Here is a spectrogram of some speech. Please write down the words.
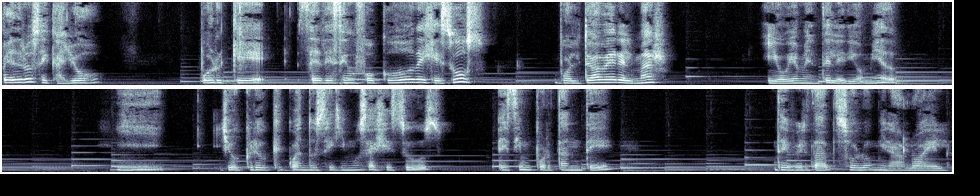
Pedro se cayó porque se desenfocó de Jesús, volteó a ver el mar y obviamente le dio miedo. Y yo creo que cuando seguimos a Jesús es importante de verdad solo mirarlo a Él.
